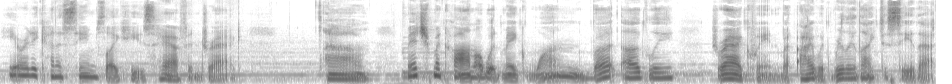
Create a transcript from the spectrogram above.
He already kind of seems like he's half in drag. Um, Mitch McConnell would make one butt ugly drag queen, but I would really like to see that.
